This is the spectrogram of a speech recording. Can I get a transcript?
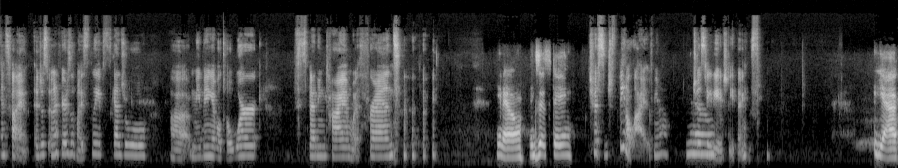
It's fine. It just interferes with my sleep schedule, uh, me being able to work, spending time with friends, you know existing just just being alive. You know, you just? ADHD things. Yeah,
